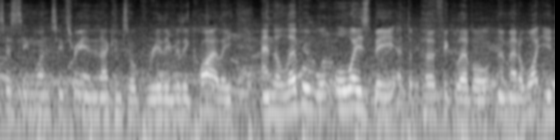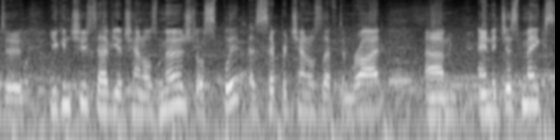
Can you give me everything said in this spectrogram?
testing one, two, three, and then I can talk really, really quietly. And the level will always be at the perfect level no matter what you do. You can choose to have your channels merged or split as separate channels left and right. Um, and it just makes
